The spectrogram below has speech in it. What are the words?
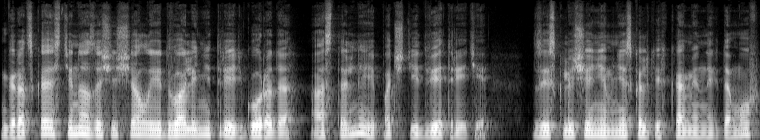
Городская стена защищала едва ли не треть города, а остальные почти две трети – за исключением нескольких каменных домов,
